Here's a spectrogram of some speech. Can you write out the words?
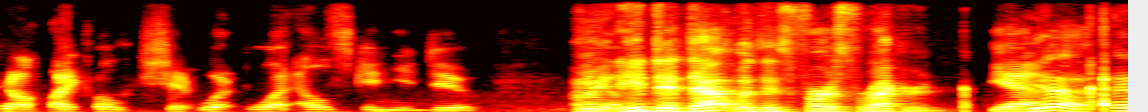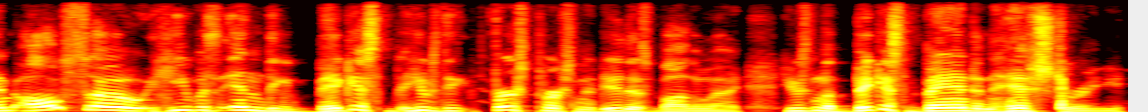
You know, like, holy shit, what what else can you do? I mean, he did that with his first record. Yeah, Yeah, and also he was in the biggest. He was the first person to do this, by the way. He was in the biggest band in history.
